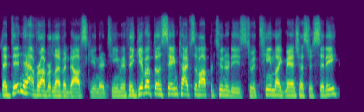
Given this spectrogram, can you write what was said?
that didn't have Robert Lewandowski in their team, and if they give up those same types of opportunities to a team like Manchester City,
